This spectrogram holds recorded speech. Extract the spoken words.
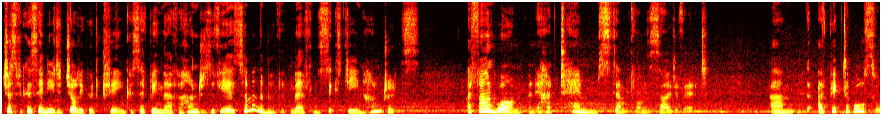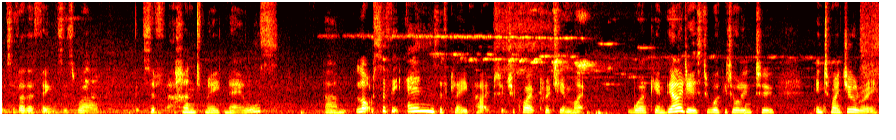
just because they need a jolly good clean because they've been there for hundreds of years. Some of them have been there from the 1600s. I found one and it had Thames stamped on the side of it. Um, I've picked up all sorts of other things as well. Bits of handmade nails, um, lots of the ends of clay pipes, which are quite pretty and might work in. The idea is to work it all into, into my jewellery.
